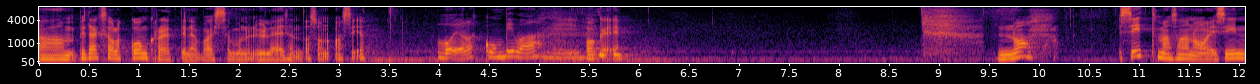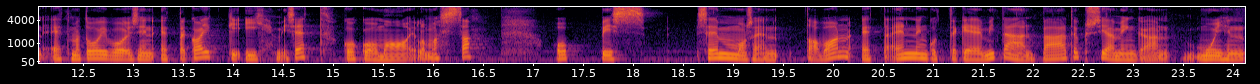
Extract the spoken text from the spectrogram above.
Ähm, pitääkö se olla konkreettinen vai semmoinen yleisen tason asia? Voi olla kumpi vaan. Niin. Okei. Okay. No, sitten mä sanoisin, että mä toivoisin, että kaikki ihmiset koko maailmassa oppis semmoisen tavan, että ennen kuin tekee mitään päätöksiä minkään muihin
